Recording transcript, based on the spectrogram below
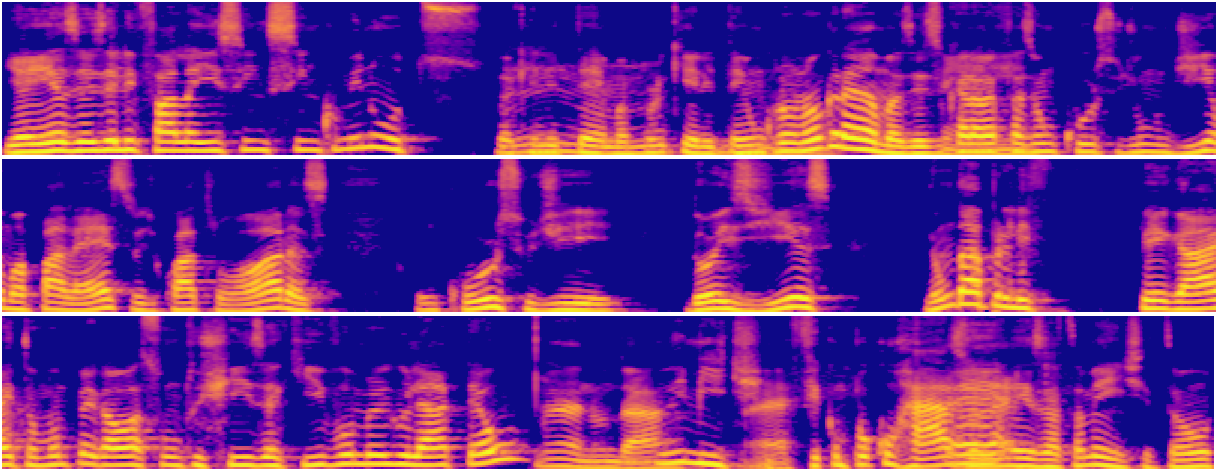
E aí, às vezes, ele fala isso em cinco minutos daquele hum, tema, porque ele tem um hum. cronograma. Às vezes sim. o cara vai fazer um curso de um dia, uma palestra de quatro horas, um curso de dois dias. Não dá para ele pegar, então vamos pegar o assunto X aqui e vou mergulhar até o é, não dá. limite. É, fica um pouco raso, é, né? Exatamente. Então,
